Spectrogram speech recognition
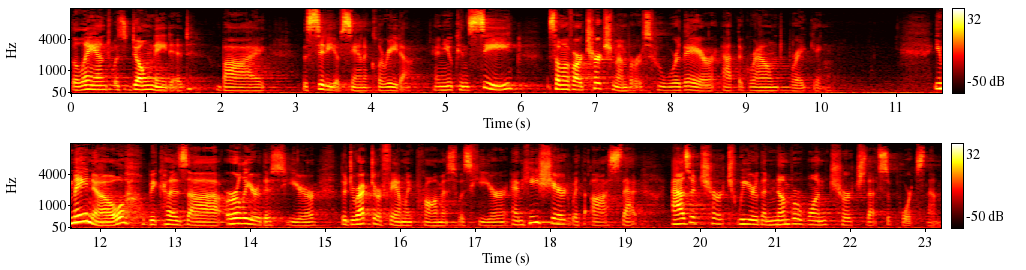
The land was donated by the city of Santa Clarita. And you can see some of our church members who were there at the groundbreaking. You may know because uh, earlier this year, the director of Family Promise was here, and he shared with us that as a church, we are the number one church that supports them.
